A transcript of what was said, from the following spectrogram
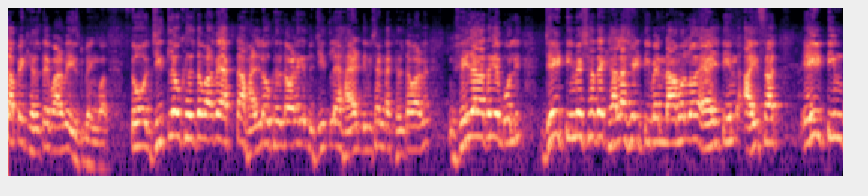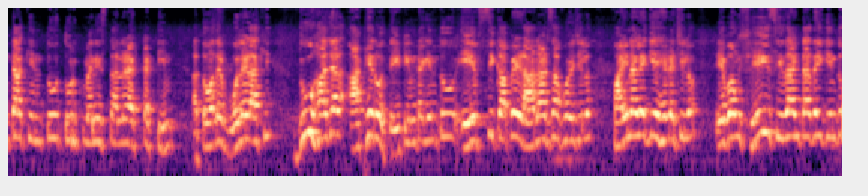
কাপে খেলতে পারবে ইস্ট বেঙ্গল তো জিতলেও খেলতে পারবে, একটা হারলেও খেলতে পারবে, কিন্তু জিতলে হায়ার ডিভিশনটা খেলতে পারবে। সেই জায়গা থেকে বলি, যেই টিমের সাথে খেলা, সেই টিমের নাম হলো এলটিন আইসার এই টিমটা কিন্তু তুর্কমেনিস্তানের একটা টিম আর তোমাদের বলে রাখি দু হাজার আঠেরোতে এই টিমটা কিন্তু এএফসি কাপে রানার্স আপ হয়েছিল ফাইনালে গিয়ে হেরেছিল এবং সেই সিজনটাতেই কিন্তু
